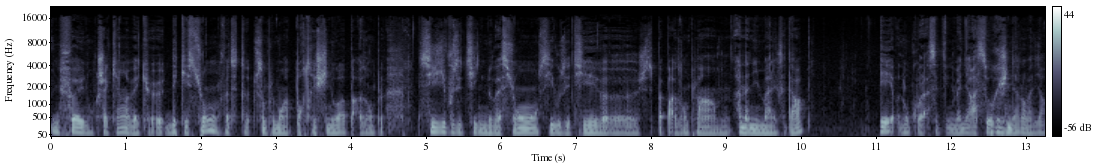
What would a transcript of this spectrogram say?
une feuille, donc chacun avec euh, des questions. En fait, c'était tout simplement un portrait chinois, par exemple. Si vous étiez une innovation, si vous étiez, euh, je sais pas, par exemple, un, animal, etc. Et donc voilà, c'était une manière assez originale, on va dire,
